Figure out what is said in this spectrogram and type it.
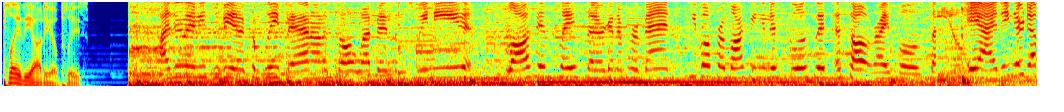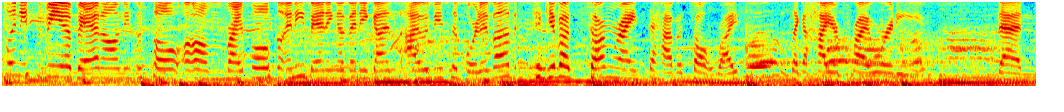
Play the audio, please. I think there needs to be a complete ban on assault weapons. We need laws in place that are going to prevent people from walking into schools with assault rifles. Yeah, I think there definitely needs to be a ban on these assault um, rifles. So any banning of any guns, I would be supportive of. To give up some rights to have assault rifles, it's like a higher priority than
